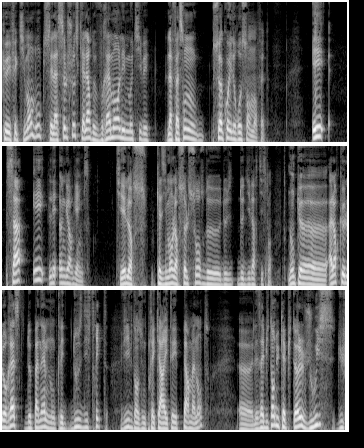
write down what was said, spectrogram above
que effectivement donc c'est la seule chose qui a l'air de vraiment les motiver, la façon ce à quoi ils ressemblent en fait. Et ça et les Hunger Games, qui est leur quasiment leur seule source de, divertissement. Donc, euh, alors que le reste de Panem, donc les 12 districts, vivent dans une précarité permanente, euh, les habitants du Capitole jouissent du,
